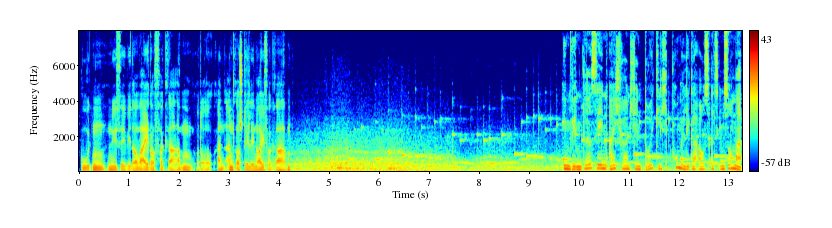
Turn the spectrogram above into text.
guten Nüsse wieder weiter vergraben oder an anderer Stelle neu vergraben. Im Winter sehen Eichhörnchen deutlich pummeliger aus als im Sommer,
